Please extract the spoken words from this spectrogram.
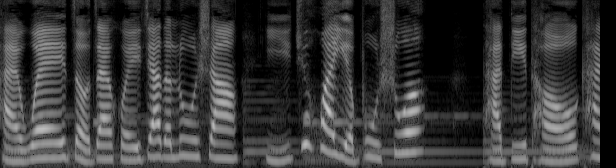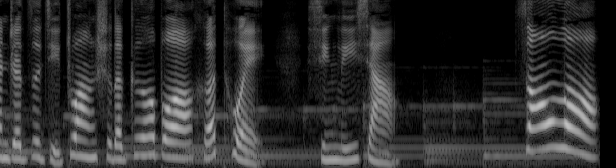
海威走在回家的路上，一句话也不说。他低头看着自己壮实的胳膊和腿，心里想：糟了，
